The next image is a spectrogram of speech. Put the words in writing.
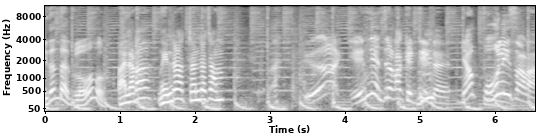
ഇതെന്താ ഗ്ലോവ്? അല്ലടാ നിന്റെ അച്ഛന്റെ ചം എന്നെ എന്തിനാടാ കെട്ടിയിട്ട്? ഞാൻ പോലീസാടാ.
